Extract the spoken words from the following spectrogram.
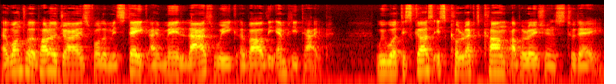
I want to apologize for the mistake I made last week about the empty type. We will discuss its correct Kan operations today.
